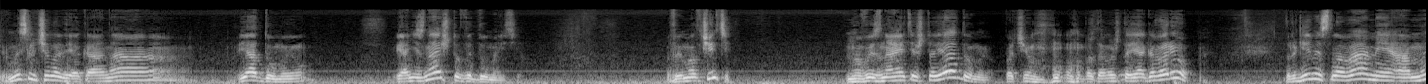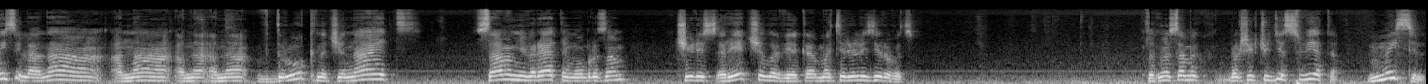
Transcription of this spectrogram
Мысль человека, она, я думаю, я не знаю, что вы думаете. Вы молчите. Но вы знаете, что я думаю. Почему? Потому что я говорю. Другими словами, а мысль, она, она, она, она вдруг начинает самым невероятным образом – через речь человека материализироваться. Это одно из самых больших чудес света. Мысль,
